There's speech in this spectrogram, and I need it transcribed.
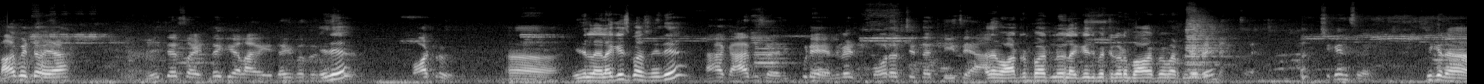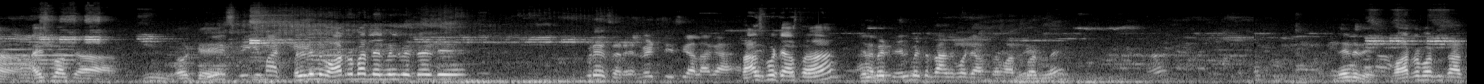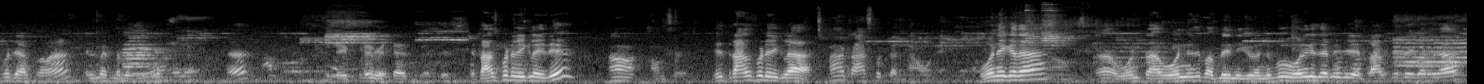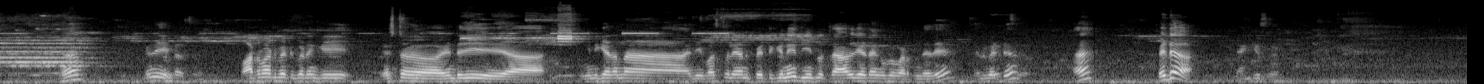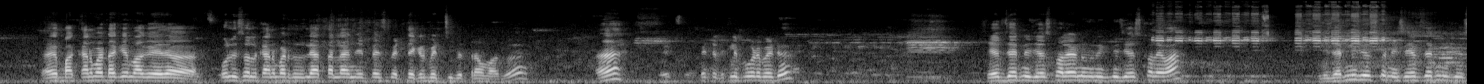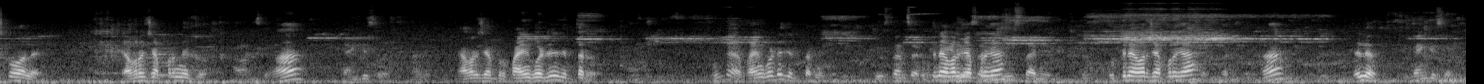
బాగా పెట్టావయ్యా. ఏం చేస్తా ఇంటికి అలా ఇదైపోతుంది. ఇది? వాటర్. ఇది లగేజ్ కోసం ఇది? కాదు సార్ ఇప్పుడే హెల్మెట్ ఫోన్ వచ్చిందని తీసేయా. అదే వాటర్ బాటిల్ లగేజ్ పెట్టుకోవడం బాగా ఉపయోగపడుతుంది chicken sir. Chicken? Ice box? Okay. Swiggy mart water bottle helmet పెట్టండి ఇప్పుడే సార్ హెల్మెట్ తీసి అలాగా. ట్రాన్స్పోర్ట్ చేస్తావా? హెల్మెట్ హెల్మెట్ ట్రాన్స్పోర్ట్ చేస్తావా వాటర్ బాటిల్? ఏంటిది? వాటర్ బాటిల్ ట్రాన్స్పోర్ట్ చేస్తావా హెల్మెట్లో పెట్టి? ఇప్పుడే పెట్టారు ట్రాన్స్పోర్ట్ వెహికల్ ఇది? అవును సార్. ఇది ట్రాన్స్పోర్ట్ వెహికలా? ట్రాన్స్పోర్ట్ ఓనే. కదా? ఆ, ఓన్ ట్రా ఓన్ ఇది పబ్లిక్ నీకు నువ్వు ఓన్గా జర్నీ చేయాలి ట్రాన్స్పోర్ట్ చేయకూడదుగా? ఇది వాటర్ బాటిల్ పెట్టుకోవడానికి నెక్స్ట్ ఏంటిది ఆ, నీకు ఏదన్నా నీ వస్తువులు ఏమైనా పెట్టుకుని దీంట్లో ట్రావెల్ చేయడానికి ఉపయోగపడుతుంది అది? హెల్మెట్? పెట్టు. Thank you sir. మాకు కనబడ్డాకి మాకు ఏదో పోలీసు వాళ్ళు కనబడుతుంది వదిలేస్తారులే అని చెప్పేసి పెట్టి ఇక్కడ పెట్టి చూపిస్తున్నాం మాకు? పెట్టు క్లిప్ కూడా పెట్టు. సేఫ్ జర్నీ చేసుకోవాలి నువ్వు నీకు నువ్వు చేసుకోలేవా? నీ జర్నీ చేసుకో నీ సేఫ్ జర్నీ చేసుకోవాలి. ఎవరో చెప్పరు నీకు? థ్యాంక్ యూ సార్ ఎవరు చెప్పరు. ఫైన్ కొట్టే చెప్తారు. అంతే ఫైన్ కొట్టే చెప్తారు నీకు. చూస్తాను సార్ ఉత్తిన ఎవరు చెప్పరుగా? ఉత్తిన ఎవరు చెప్పరుగా? వెళ్ళు. Thank you sir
